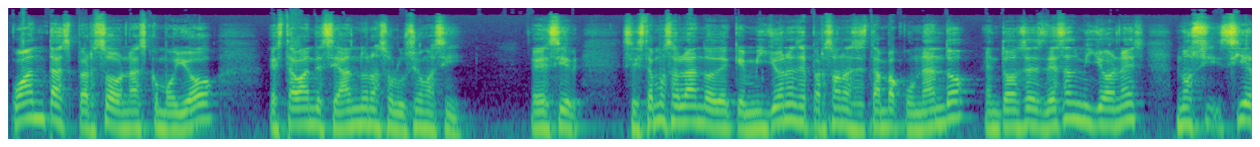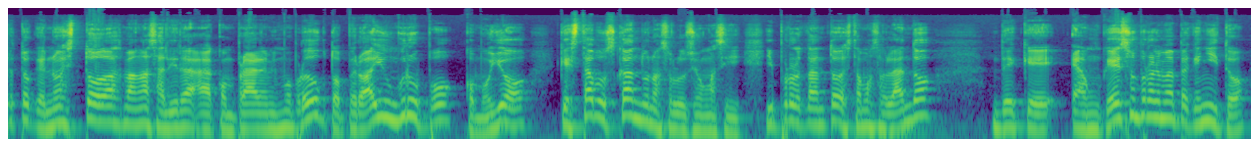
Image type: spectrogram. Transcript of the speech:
¿Cuántas personas como yo estaban deseando una solución así? Es decir, si estamos hablando de que millones de personas se están vacunando, entonces de esas millones, no es cierto que no es todas van a salir a, comprar el mismo producto, pero hay un grupo, como yo, que está buscando una solución así. Y por lo tanto, estamos hablando de que, aunque es un problema pequeñito,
